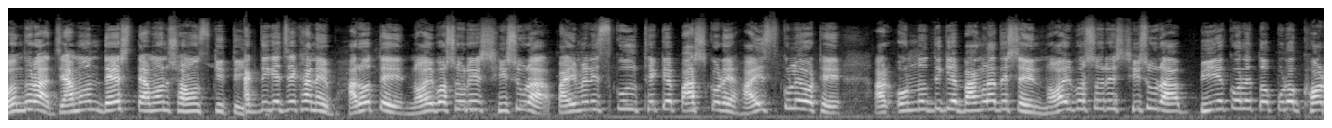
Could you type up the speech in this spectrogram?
বন্ধুরা যেমন দেশ তেমন সংস্কৃতি। একদিকে যেখানে ভারতে নয় বছরের শিশুরা প্রাইমারি স্কুল থেকে পাশ করে হাই স্কুলে ওঠে আর অন্যদিকে বাংলাদেশে নয় বছরের শিশুরা বিয়ে করে তো পুরো ঘর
